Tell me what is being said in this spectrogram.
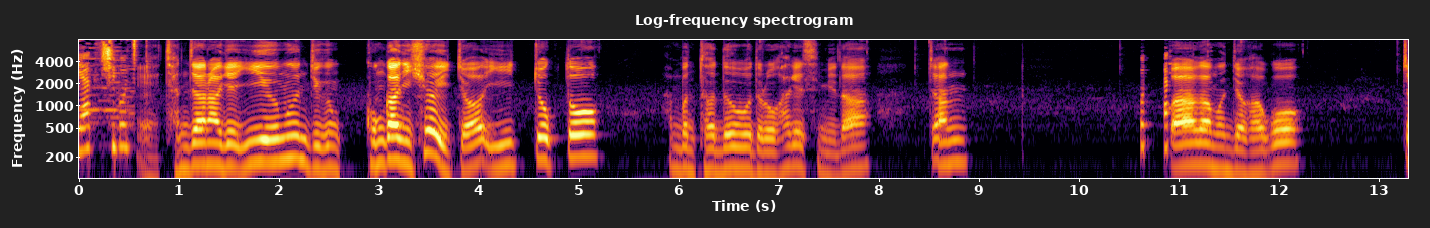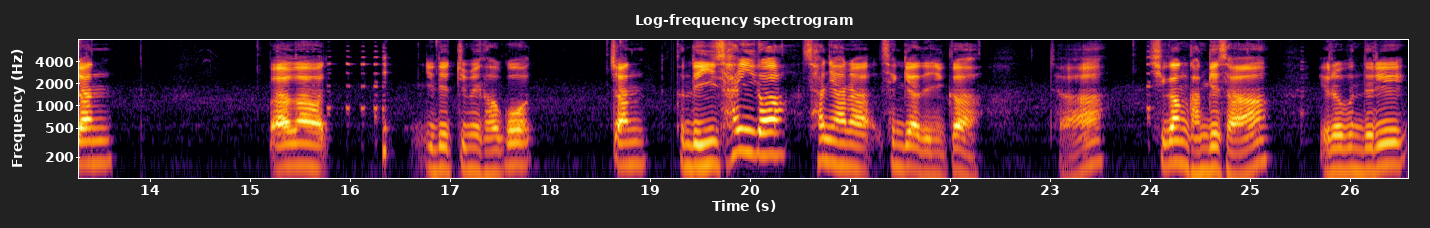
약 15초 예, 잔잔하게 이 음은 지금 공간이 쉬어 있죠. 이쪽도 한번 더 넣어보도록 하겠습니다. 짠. 빠가 먼저 가고 짠. 빠가 이때쯤에 가고 짠. 근데 이 사이가 산이 하나 생겨야 되니까 자 시간 관계상 여러분들이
